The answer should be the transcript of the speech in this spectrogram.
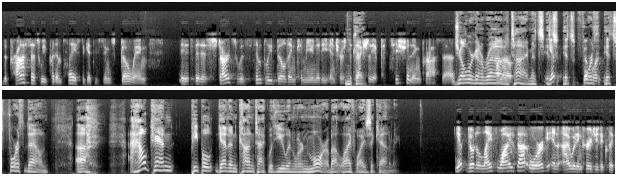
the process we put in place to get these things going is that it starts with simply building community interest. Okay. It's actually a petitioning process. Joel, we're going to run out of time. It's it's yep. it's fourth it. it's fourth down. Uh, how can people get in contact with you and learn more about LifeWise Academy? Yep, go to lifewise.org, and I would encourage you to click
